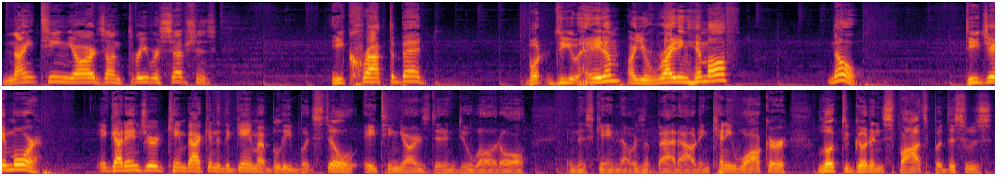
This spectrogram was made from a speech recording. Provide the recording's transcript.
19 yards on three receptions. He crapped the bed. But do you hate him? Are you writing him off? No. DJ Moore, it got injured, came back into the game, I believe, but still 18 yards didn't do well at all in this game. That was a bad outing. Kenny Walker looked good in spots, but this was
